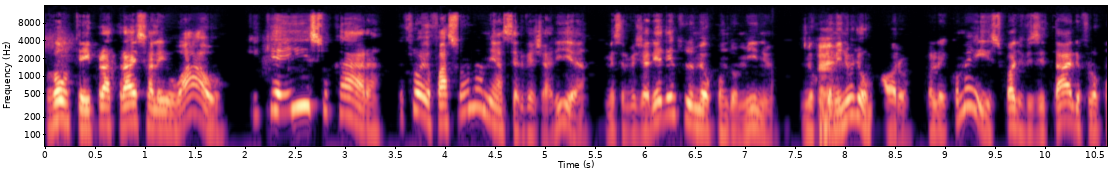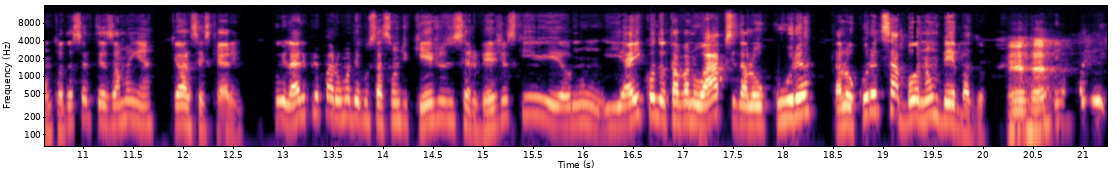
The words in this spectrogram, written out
Voltei para trás falei, uau, o que, que é isso, cara? Ele falou, eu faço na minha cervejaria, minha cervejaria é dentro do meu condomínio, meu é. condomínio é. onde eu moro. Falei, como é isso? Pode visitar? Ele falou, com toda certeza, amanhã. Que hora vocês querem? Fui lá, ele preparou uma degustação de queijos e cervejas que eu não. E aí, quando eu tava no ápice da loucura, da loucura de sabor, não bêbado. Uhum. Eu falei,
